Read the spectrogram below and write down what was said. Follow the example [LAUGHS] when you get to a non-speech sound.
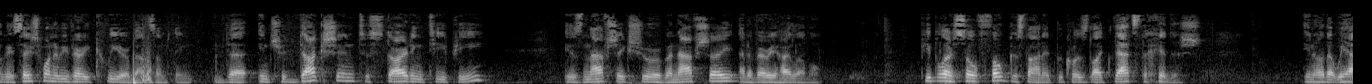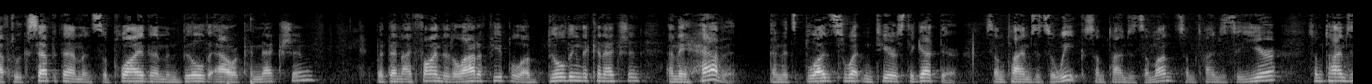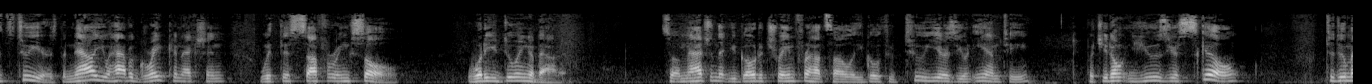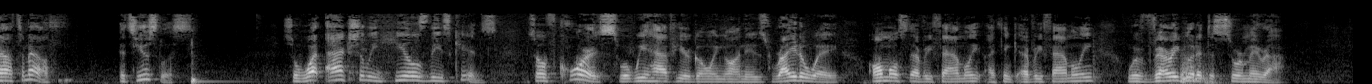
Okay, so I just want to be very clear about something. The introduction to starting TP is nafshek shur benafshay at a very high level. People are so focused on it because, like, that's the chiddush. You know, that we have to accept them and supply them and build our connection. But then I find that a lot of people are building the connection and they have it. And it's blood, sweat, and tears to get there. Sometimes it's a week, sometimes it's a month, sometimes it's a year, sometimes it's two years. But now you have a great connection with this suffering soul. What are you doing about it? So imagine that you go to train for Hatzalah, you go through two years, you're an EMT, but you don't use your skill to do mouth to mouth. It's useless. So what actually heals these kids? So of course, what we have here going on is right away, almost every family, I think every family, we're very good at the sur meirah.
